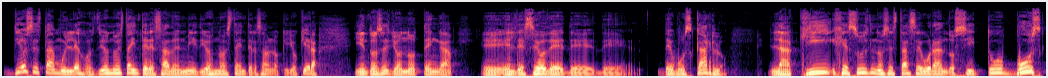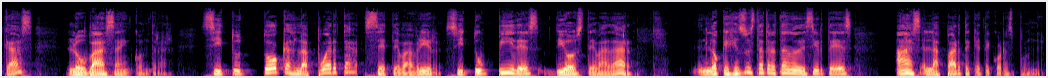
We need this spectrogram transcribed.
Dios está muy lejos, Dios no está interesado en mí, Dios no está interesado en lo que yo quiera. Y entonces yo no tenga eh, el deseo de, de, de, buscarlo. Aquí Jesús nos está asegurando, si tú buscas, lo vas a encontrar. Si tú tocas la puerta, se te va a abrir. Si tú pides, Dios te va a dar lo que Jesús está tratando de decirte es, haz la parte que te corresponde.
